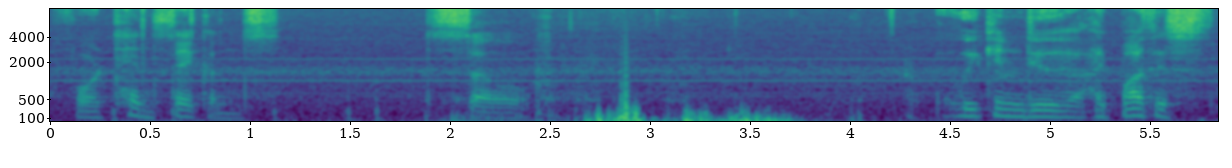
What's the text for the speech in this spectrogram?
for 10 seconds. So we can do a hypothesis,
